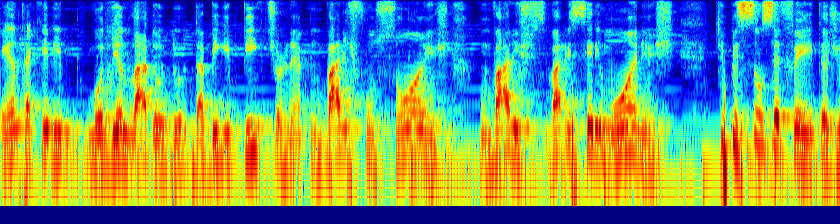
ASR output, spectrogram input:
entra aquele modelo lá do, do, da Big Picture, né, com várias funções, com vários, várias cerimônias que precisam ser feitas de,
